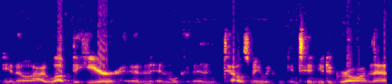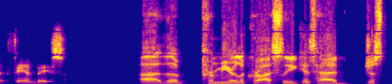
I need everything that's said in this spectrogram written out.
you know, I love to hear and, and, and tells me we can continue to grow on that fan base. Uh, the Premier Lacrosse League has had just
